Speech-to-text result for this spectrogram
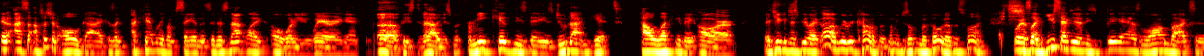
and I, am such an old guy because like I can't believe I'm saying this, and it's not like, oh, what are you wearing and oh these values, but for me, kids these days do not get how lucky they are that you can just be like, oh, I'm gonna read comic book. Let me just open my phone up. It's fun. Whereas like you used to have to have these big ass long boxes.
